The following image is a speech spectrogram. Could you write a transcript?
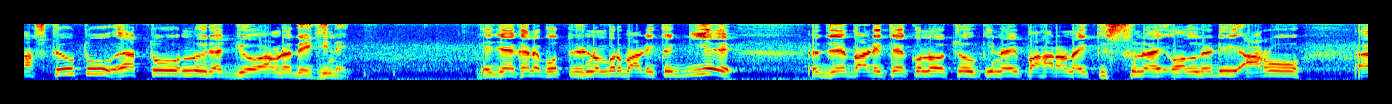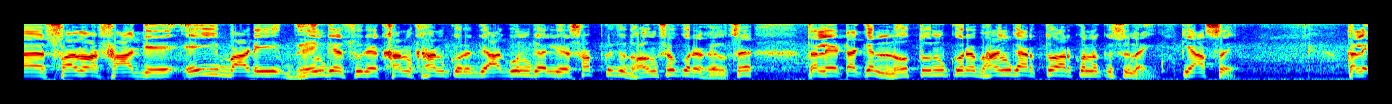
রাষ্ট্রেও তো এত নৈরাজ্য আমরা দেখি নাই। এই যে এখানে বত্রিশ নম্বর বাড়িতে গিয়ে যে বাড়িতে কোনো চৌকি নাই, পাহারা নাই, কিচ্ছু নাই অলরেডি আরও ছয় মাস আগে এই বাড়ি ভেঙে সুরে খান খান করে দিয়ে আগুন জ্বালিয়ে সব কিছু ধ্বংস করে ফেলছে, তাহলে এটাকে নতুন করে ভাঙ্গার তো আর কোনো কিছু নাই, কি আছে? তাহলে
